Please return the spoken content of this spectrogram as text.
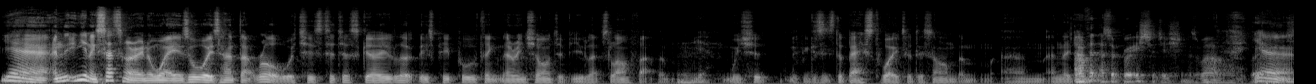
Yeah, and you know, satire in a way has always had that role, which is to just go, look, these people think they're in charge of you. Let's laugh at them. Yeah. we should because it's the best way to disarm them. Um, and they I don't. think that's a British tradition as well. Yeah.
